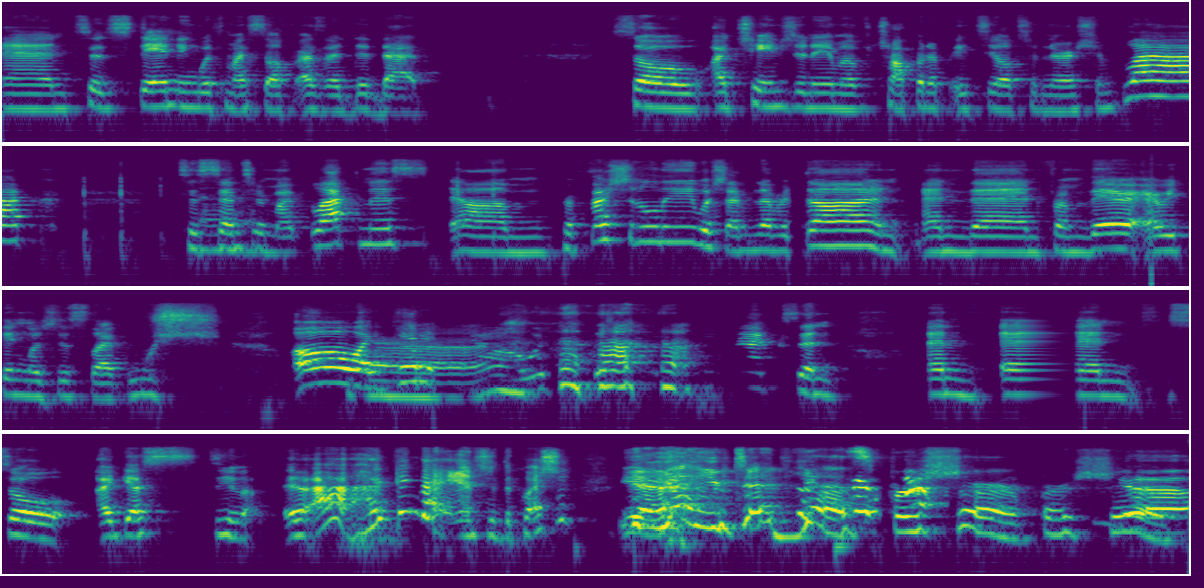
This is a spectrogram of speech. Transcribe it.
and to standing with myself as I did that. So I changed the name of Chop It Up ATL to Nourish in Black to center my blackness um, professionally, which I've never done. And, and, then from there, everything was just like whoosh. Oh, I get it now. next? And and and so I guess you know I, I think that answered the question. Yeah, yeah, you did. Yes, for sure, for sure. Yeah.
